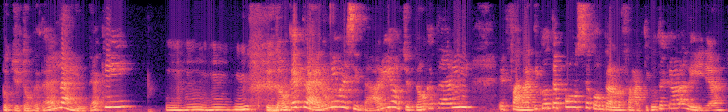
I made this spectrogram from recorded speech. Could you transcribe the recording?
Pues yo tengo que traer la gente aquí. Yo tengo que traer universitarios, yo tengo que traer eh, fanáticos de Ponce contra los fanáticos de Quebradilla.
